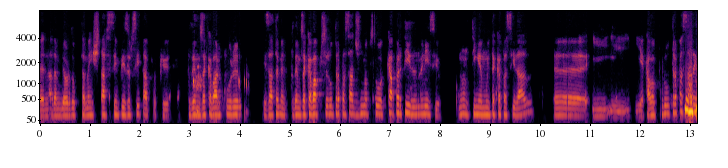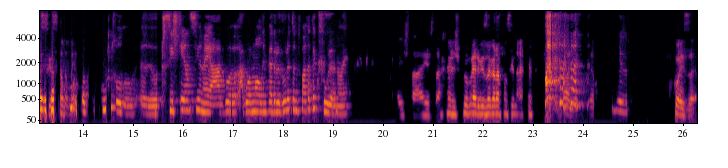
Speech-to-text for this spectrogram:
uh, nada melhor do que também estar sempre a exercitar, porque podemos acabar por, exatamente, podemos acabar por ser ultrapassados numa pessoa que à partida, no início, não tinha muita capacidade uh, e, e, e, acaba por ultrapassar esse, esse talento. Tudo, uh, persistência, não é? A água, água mole em pedra dura, tanto bate até que fura, não é? Aí está, aí está. Os provérbios agora a funcionar. Olha, coisa,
